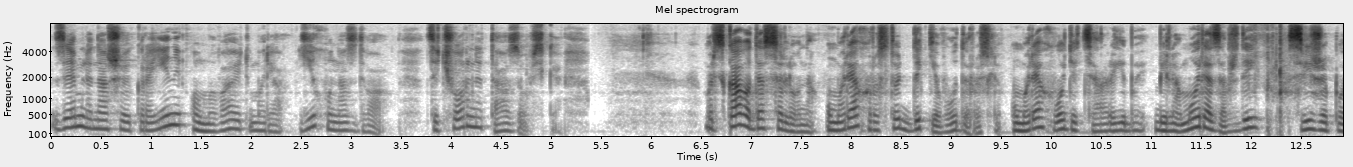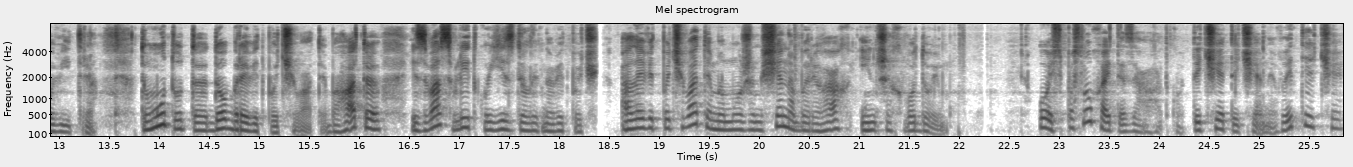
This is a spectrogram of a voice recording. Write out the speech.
Землі нашої країни омивають моря. Їх у нас два: це Чорне та Азовське. Морська вода сольона. У морях ростуть дикі водорослі, у морях водяться риби. Біля моря завжди свіже повітря. Тому тут е, добре відпочивати. Багато із вас влітку їздили на відпочинок. Але відпочивати ми можемо ще на берегах інших водойм. Ось, послухайте загадку: тече, тече, не витече,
